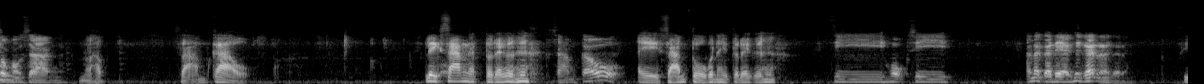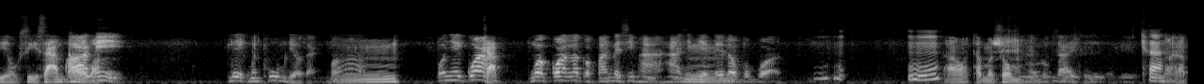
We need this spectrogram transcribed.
ก็ของสร้างนะครับสามเก้าเลขสร้างกันตัวใดก็เฮ้สามเก้าไอ้สามตัวเพิ่นให้ตัวใดก็เฮ้สี่หกสี่อันนั้นก็แดงคือกันอันนั้นก็ได้สี่หกสี่สามบ้าเก้านวะนี่เลขมันพุ่มเดียวกันบ่อืม เพราะใหญ่กว้างครับ งวดก้อนแล้วก็ฟันได้สิบห้าห้าสิบเอ็ดอืมได้เราบ่บ่อืม เอาธรรมชม ให้ลูกชายถือค่ะ นะครับ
